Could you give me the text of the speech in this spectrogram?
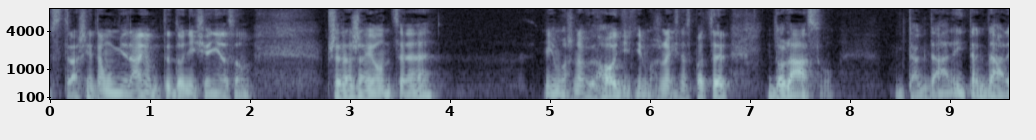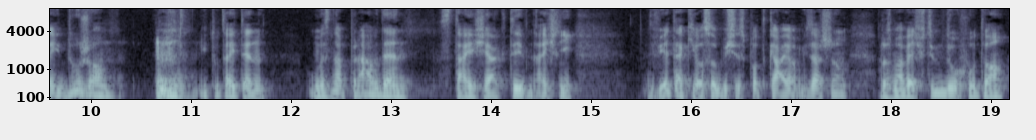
strasznie tam umierają. Te doniesienia są przerażające. Nie można wychodzić, nie można iść na spacer do lasu i tak dalej, i tak dalej. Dużo. I tutaj ten umysł naprawdę staje się aktywny. A jeśli dwie takie osoby się spotkają i zaczną rozmawiać w tym duchu, to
